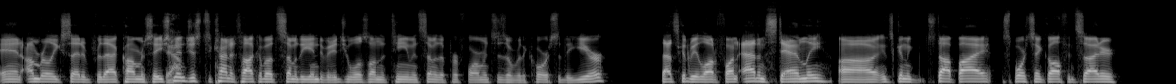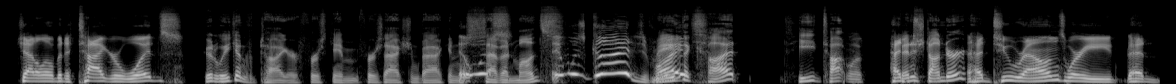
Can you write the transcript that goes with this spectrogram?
And I'm really excited for that conversation Yeah. and just to kind of talk about some of the individuals on the team and some of the performances over the course of the year. That's going to be a lot of fun. Adam Stanley uh, is going to stop by, Sportsnet Golf Insider, chat a little bit of Tiger Woods. Good weekend for Tiger. First game, first action back in was- seven months. It was good, Made right? the cut. He taught Had finished under. had two rounds where he had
